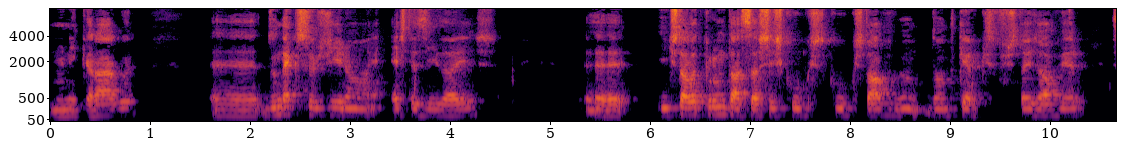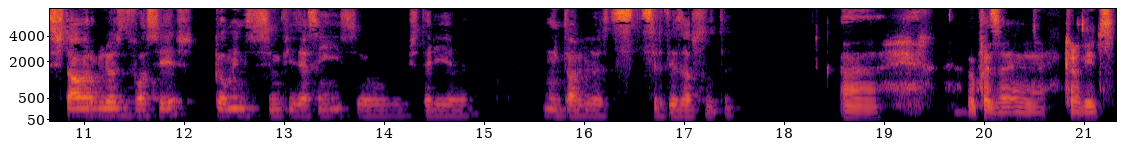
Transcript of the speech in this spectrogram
no Nicarágua. Eh, de onde é que surgiram estas ideias? Eh, e gostava de perguntar se achas que o, que o Gustavo, de onde quer que esteja a ver, se está orgulhoso de vocês pelo menos se me fizessem isso, eu estaria muito orgulhoso, de certeza absoluta. Uh, pois é, acredito.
